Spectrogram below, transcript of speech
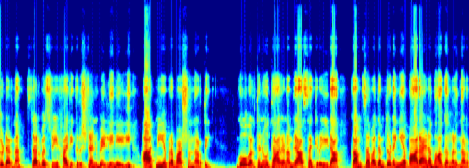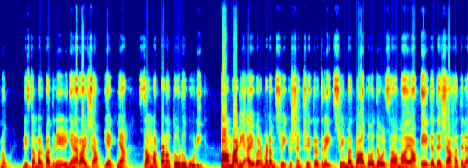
തുടർന്ന് സർവശ്രീ ഹരികൃഷ്ണൻ വെള്ളിനേഴി ആത്മീയ പ്രഭാഷണം നടത്തി. ഗോവർദ്ധനോദ്ധാരണം രാസക്രീഡ കംസവധം തുടങ്ങിയ പാരായണ ഭാഗങ്ങളും നടന്നു. ഡിസംബർ പതിനേഴ് ഞായറാഴ്ച യജ്ഞ സമർപ്പണത്തോടുകൂടി പാമ്പാടി ഐവർമഠം ശ്രീകൃഷ്ണ ക്ഷേത്രത്തിലെ ശ്രീമദ് ഭാഗവതോത്സവമായ ഏകദശാഹത്തിന്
